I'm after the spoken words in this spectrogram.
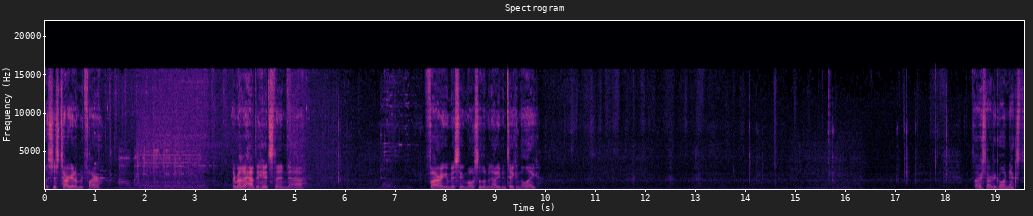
let's just target them and fire. I'd rather have the hits than uh, firing and missing most of them and not even taking the leg. Firestarter going next?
